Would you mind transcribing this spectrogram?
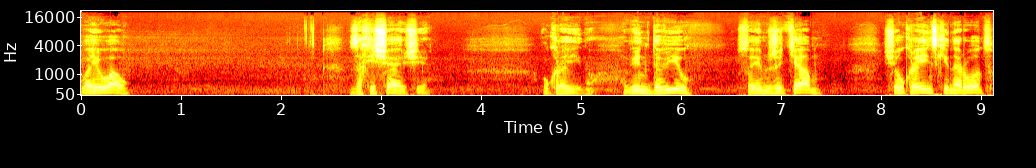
воював, захищаючи Україну. Він довів своїм життям, що український народ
